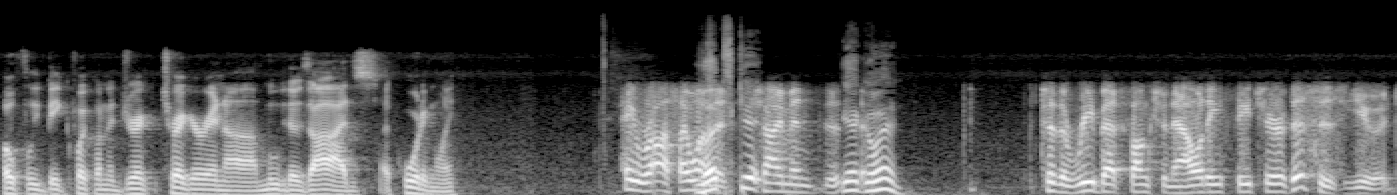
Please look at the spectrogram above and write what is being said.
hopefully be quick on the dr- trigger and uh, move those odds accordingly. Hey Ross, I want to get, chime in. yeah, go ahead. To the rebet functionality feature, this is huge.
